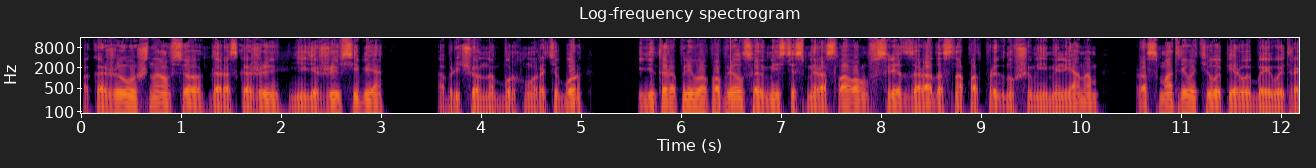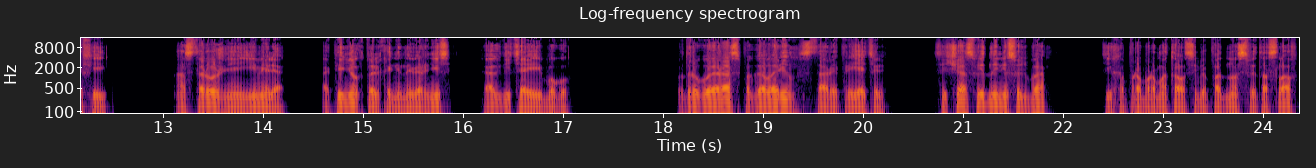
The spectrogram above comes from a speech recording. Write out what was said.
Покажи уж нам все, да расскажи, не держи в себе, — обреченно буркнул Ратибор и неторопливо поплелся вместе с Мирославом вслед за радостно подпрыгнувшим Емельяном рассматривать его первый боевой трофей. «Осторожнее, Емеля, а пенек только не навернись, как дитя ей-богу». «В другой раз поговорим, старый приятель. Сейчас, видно, не судьба», — тихо пробормотал себе под нос Святослав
